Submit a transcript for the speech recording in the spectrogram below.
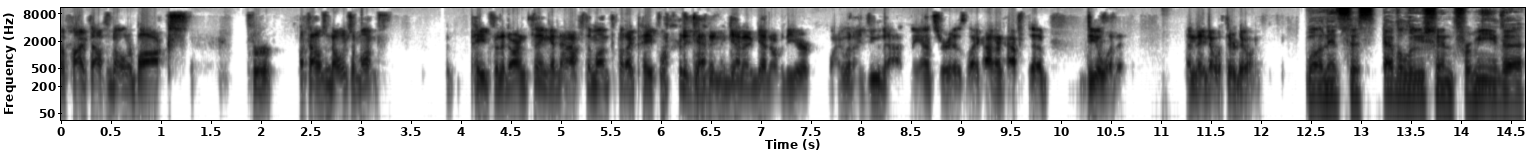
a five thousand dollar box for a thousand dollars a month. paid for the darn thing in half the month, but I pay for it again and again and again over the year. Why would I do that? And the answer is like I don't have to deal with it, and they know what they're doing. Well, and it's this evolution for me. The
